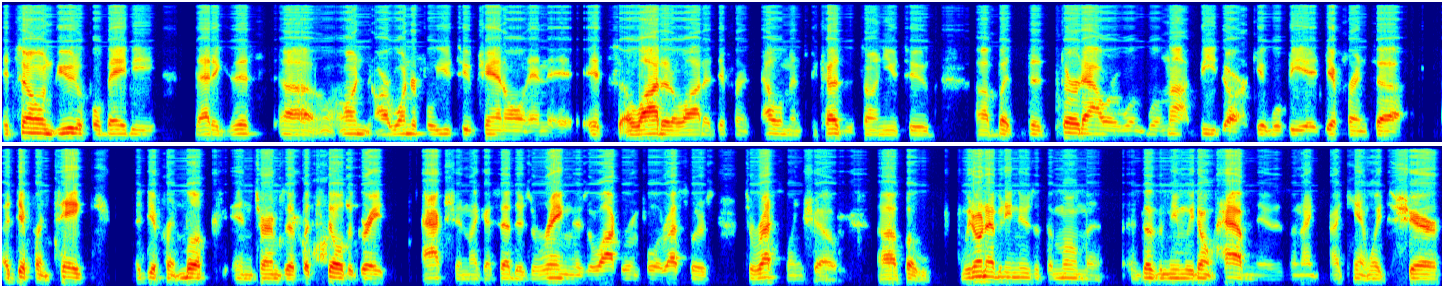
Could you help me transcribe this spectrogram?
its own beautiful baby that exists uh, on our wonderful YouTube channel, and it, it's a lot of a lot of different elements because it's on YouTube. Uh, but the third hour will, will not be dark. It will be a different uh, a different take, a different look in terms of, but still the great action. Like I said, there's a ring, there's a locker room full of wrestlers. It's a wrestling show, uh, but we don't have any news at the moment. It doesn't mean we don't have news, and I, I can't wait to share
